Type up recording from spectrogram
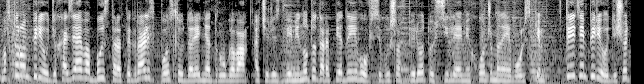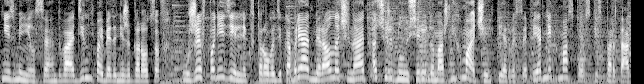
Во втором периоде хозяева быстро отыгрались после удаления Другова, а через две минуты торпеда и вовсе вышла вперед усилиями Ходжимана и Вольски. В третьем периоде счет не изменился. 2-1 победа нижегородцев. Уже в понедельник, 2 декабря, «Адмирал» начинает очередную серию домашних матчей. Первый соперник – московский «Спартак».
